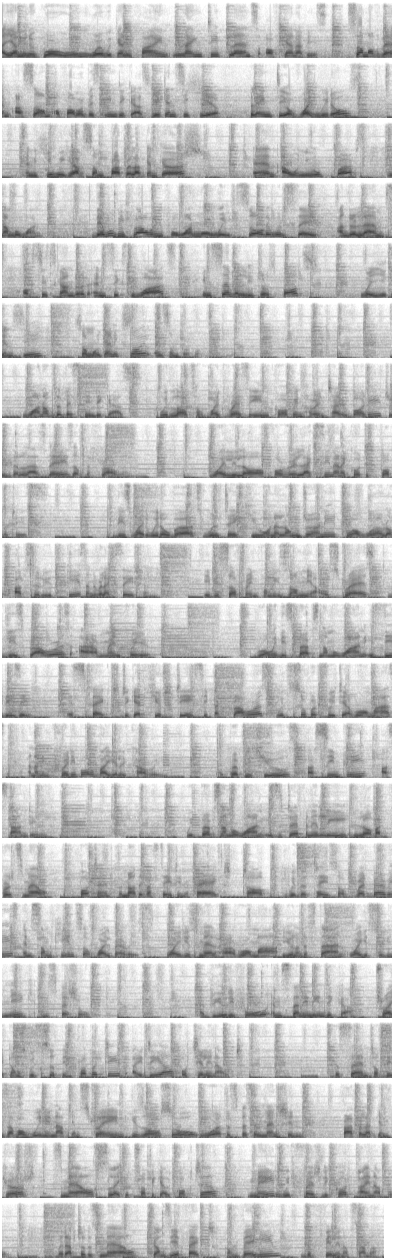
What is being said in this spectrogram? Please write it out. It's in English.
I am in a grow room where we can find 90 plants of cannabis. Some of them are some of our best indicas. You can see here plenty of white widows and here we have some purple Afghan Kush and our new Purps number one. They will be flowering for one more week, so they will stay under lamps of 660 watts in 7 liter pots where you can see some organic soil and some coco. One of the best indicas, with lots of white resin covering her entire body during the last days of the flowering. Loved for her relaxing and aquatic properties. These white widow birds will take you on a long journey to a world of absolute peace and relaxation. If you're suffering from insomnia or stress, these flowers are meant for you. Growing these purps number one is dead easy. Expect to get huge THC-packed flowers with super fruity aromas and an incredible violet covering. The purple hues are simply outstanding. With Purps number one is definitely love at first smell potent but not devastating effect, topped with the taste of red berries and some hints of wild berries. While you smell her aroma, you'll understand why it's so unique and special. A beautiful and stunning indica, trichomes with soothing properties, ideal for chilling out. The scent of this award-winning Afghan strain is also worth a special mention. Purple Afghan Kush smells like a tropical cocktail made with freshly cut pineapple. But after the smell comes the effect, conveying the feeling of summer.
